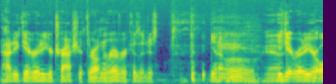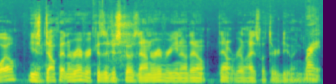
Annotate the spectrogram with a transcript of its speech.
how do you get rid of your trash? You throw it in the river because it just, you know, Oh, yeah. you get rid of your oil, you just dump it in the river because it just goes down the river. You know, they don't they don't realize what they're doing. you know? Right.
